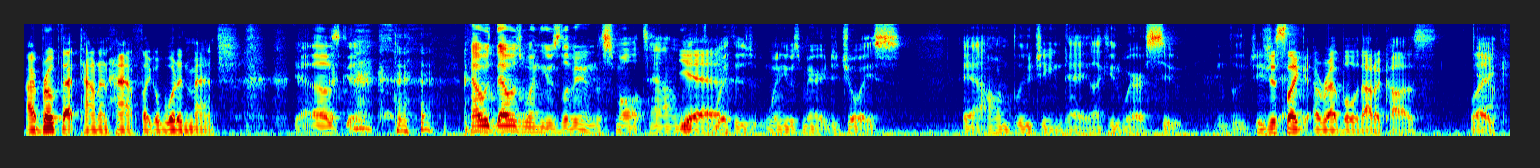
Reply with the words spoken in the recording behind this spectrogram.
I broke that town in half like a wooden match." Yeah, that was good. that was that was when he was living in the small town. With, Yeah. With his when he was married to Joyce. Yeah, on Blue Jean Day, like he'd wear a suit. In Blue Jean. He's just Day. like a rebel without a cause. Like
